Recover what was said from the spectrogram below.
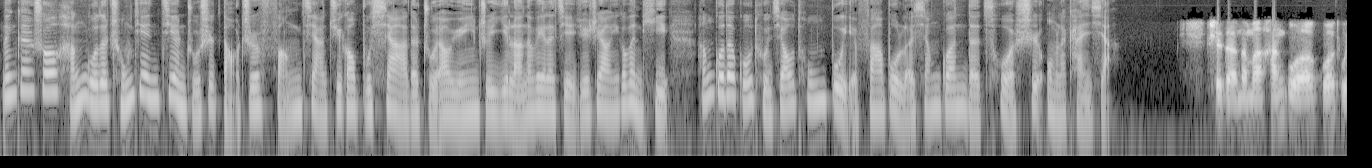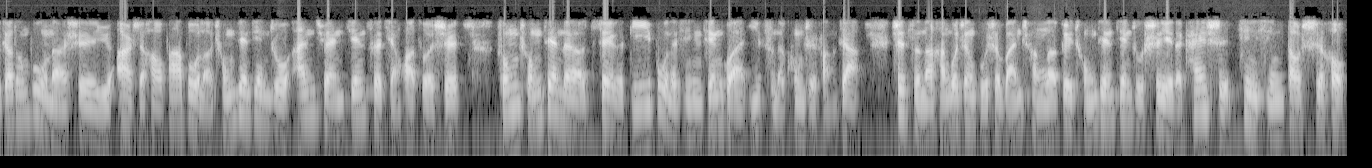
那应该说，韩国的重建建筑是导致房价居高不下的主要原因之一了。那为了解决这样一个问题，韩国的国土交通部也发布了相关的措施。我们来看一下。是的，那么韩国国土交通部呢是于二十号发布了重建建筑安全监测强化措施，从重建的这个第一步呢进行监管，以此呢控制房价。至此呢，韩国政府是完成了对重建建筑事业的开始、进行到事后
